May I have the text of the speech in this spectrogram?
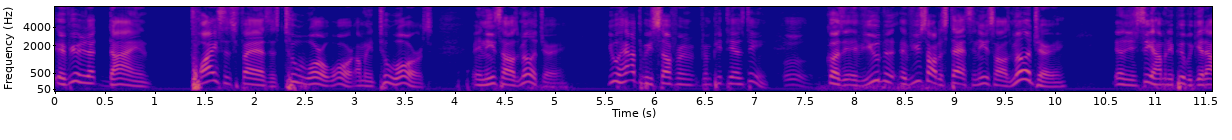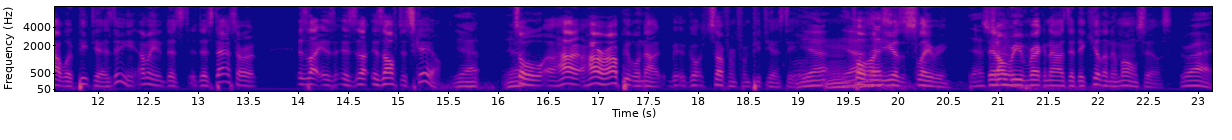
if you're dying twice as fast as two world war, I mean two wars in Esau's military, you have to be suffering from PTSD. Mm. Because if you if you saw the stats in Esau's military, you know, you see how many people get out with PTSD. I mean, the, the stats are is like is, is, is off the scale. Yeah. yeah. So uh, how how are our people not suffering from PTSD? yeah, Mm. yeah. 400 years of slavery. That's They don't true. even recognize that they're killing their own selves. Right.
